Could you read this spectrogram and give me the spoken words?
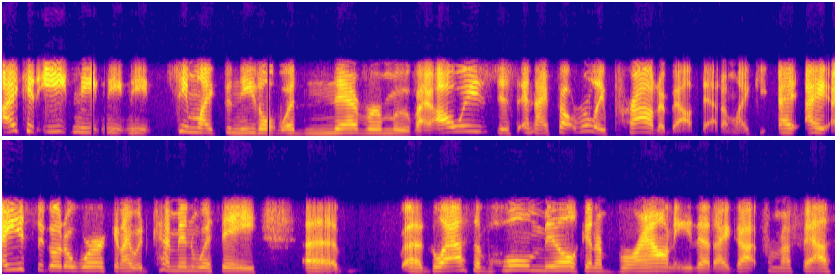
I could eat and eat and eat and eat. Seemed like the needle would never move. I always just, and I felt really proud about that. I'm like, I, I used to go to work and I would come in with a, uh, a glass of whole milk and a brownie that I got from a fast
